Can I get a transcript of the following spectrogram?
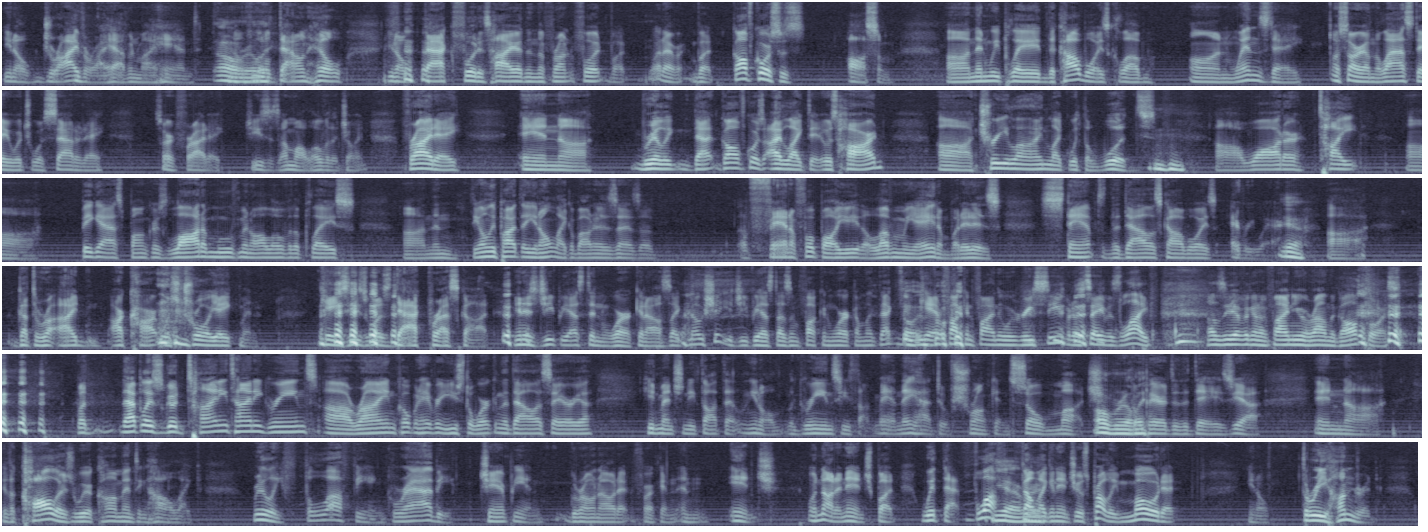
you know, driver I have in my hand. You Oh, know, really? A little downhill, you know, back foot is higher than the front foot, but whatever. But golf course was awesome. Uh, and then we played the Cowboys Club on Wednesday. Oh, sorry, on the last day, which was Saturday. Sorry, Friday. Jesus, I'm all over the joint. Friday, and uh, really that golf course, I liked it. It was hard, uh, tree line like with the woods, uh, water tight, uh, big ass bunkers, lot of movement all over the place. Uh, and then the only part that you don't like about it is as a, a fan of football, you either love them or you hate them, but it is stamped the Dallas Cowboys everywhere. Yeah. Uh, got to ride. Our cart was Troy Aikman. Casey's was Dak Prescott, and his GPS didn't work. And I was like, "No shit, your GPS doesn't fucking work." I'm like, "That dude can't broken. fucking find the receiver to save his life. How's he ever gonna find you around the golf course?" but that place is good. Tiny, tiny greens. Uh, Ryan Copenhagen used to work in the Dallas area. He'd mentioned he thought that you know the greens. He thought, man, they had to have shrunken so much. Oh, really? Compared to the days, yeah. And uh, the collars, we were commenting how like really fluffy and grabby champion grown out at fucking an inch. Well, not an inch, but with that fluff, Yeah, it felt right. like an inch. It was probably mowed at, you know, 300.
